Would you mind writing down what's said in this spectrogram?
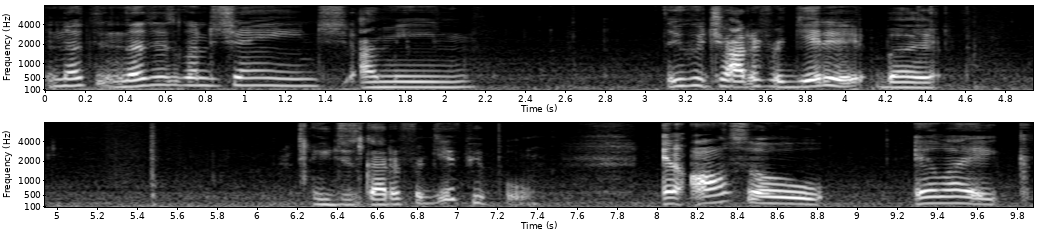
Nothing nothing's gonna change. I mean, you could try to forget it, but you just gotta forgive people. And also it like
